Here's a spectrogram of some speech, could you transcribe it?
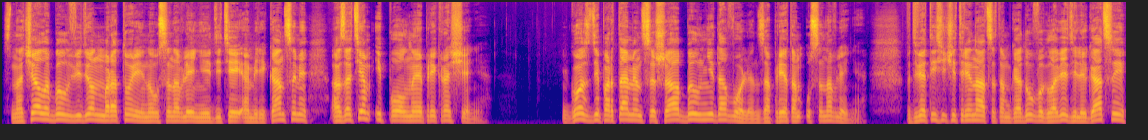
Сначала был введен мораторий на усыновление детей американцами, а затем и полное прекращение. Госдепартамент США был недоволен запретом усыновления. В 2013 году во главе делегации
